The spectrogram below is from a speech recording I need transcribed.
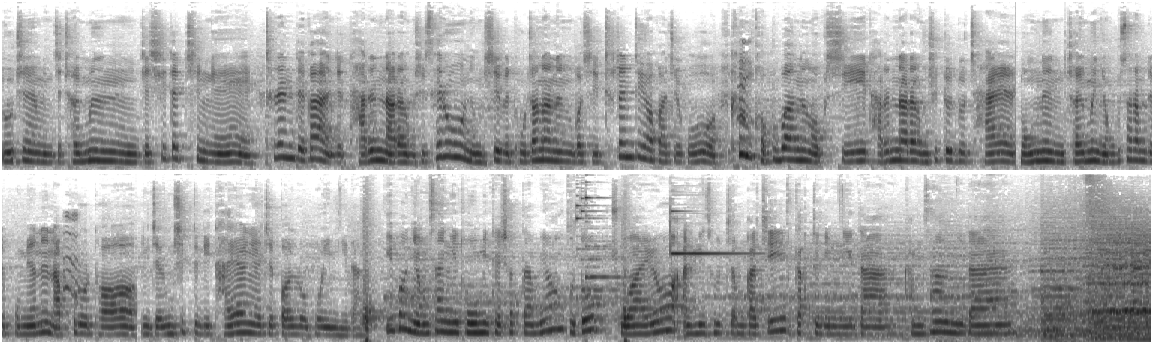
요즘 이제 젊은 이제 시대층의 트렌드가 이제 다른 나라 음식 새로운 음식을 도전하는 것이 트렌드여가지고 큰 거부 반응 없이 다른 나라 음식들도 잘 먹는 젊은 영국 사람들 보면은 앞으로 더 이제 음식들이 다양해질 걸로 보입니다. 이번 영상이 도움이 되셨다면 구독, 좋아요, 알림 설정까지 부탁드립니다. 감사합니다.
